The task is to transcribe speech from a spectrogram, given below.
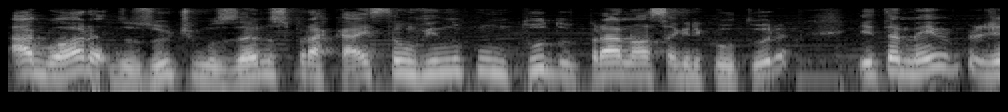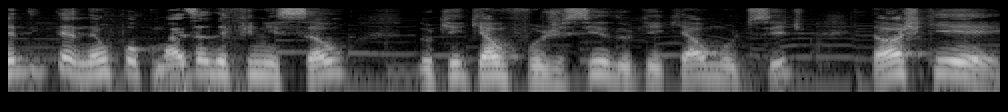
agora, dos últimos anos para cá, estão vindo com tudo para a nossa agricultura e também para a gente entender um pouco mais a definição do que, que é um fungicida, do que, que é um multissítio. Então, acho que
